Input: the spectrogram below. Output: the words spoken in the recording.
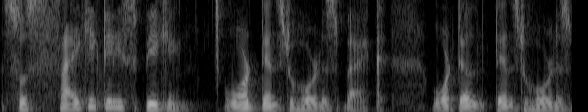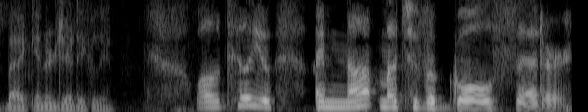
So, psychically speaking, what tends to hold us back? What tends to hold us back energetically? Well, I'll tell you, I'm not much of a goal setter.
